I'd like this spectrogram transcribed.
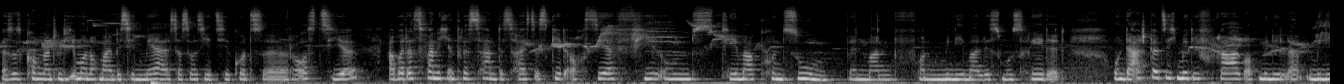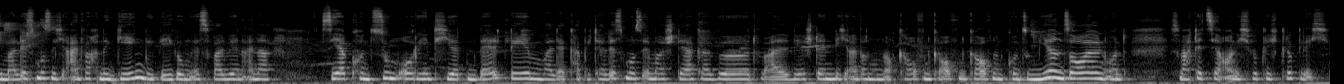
Also es kommt natürlich immer noch mal ein bisschen mehr als das, was ich jetzt hier kurz äh, rausziehe. Aber das fand ich interessant. Das heißt, es geht auch sehr viel ums Thema Konsum, wenn man von Minimalismus redet. Und da stellt sich mir die Frage, ob Minimalismus nicht einfach eine Gegenbewegung ist, weil wir in einer sehr konsumorientierten Welt leben, weil der Kapitalismus immer stärker wird, weil wir ständig einfach nur noch kaufen, kaufen, kaufen und konsumieren sollen. Und es macht jetzt ja auch nicht wirklich glücklich.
